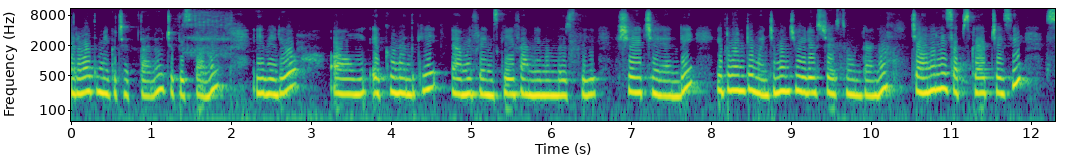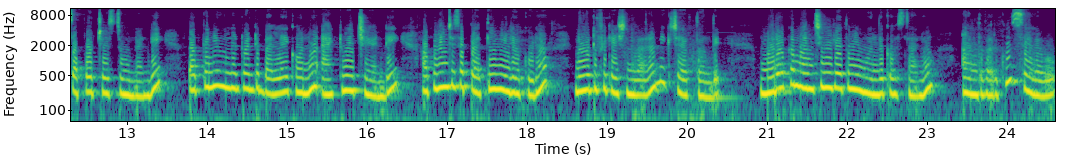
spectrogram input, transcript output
తర్వాత మీకు చెప్తాను చూపిస్తాను. ఈ వీడియో um, ఎక్కువ మందికి మీ ఫ్రెండ్స్కి ఫ్యామిలీ మెంబర్స్కి షేర్ చేయండి. ఇటువంటి మంచి మంచి వీడియోస్ చేస్తూ ఉంటాను. ఛానల్ని సబ్స్క్రైబ్ చేసి సపోర్ట్ చేస్తూ ఉండండి. పక్కనే ఉన్నటువంటి బెల్ ఐకాన్ను యాక్టివేట్ చేయండి. అప్పుడు నేను చేసే ప్రతి వీడియో కూడా నోటిఫికేషన్ ద్వారా మీకు చేరుతుంది. మరొక మంచి వీడియోతో మేము ముందుకు వస్తాను. అంతవరకు సెలవు.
